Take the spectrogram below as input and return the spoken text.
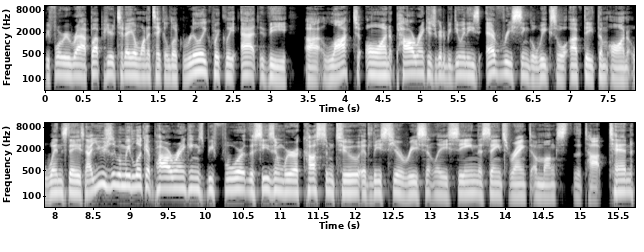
before we wrap up here today, I want to take a look really quickly at the uh, locked on power rankings. We're going to be doing these every single week, so we'll update them on Wednesdays. Now, usually when we look at power rankings before the season, we're accustomed to, at least here recently, seeing the Saints ranked amongst the top 10.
